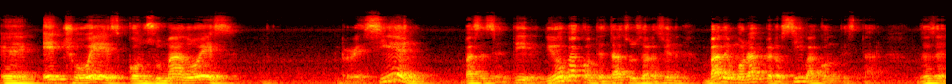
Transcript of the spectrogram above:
Eh, hecho es, consumado es. Recién vas a sentir. Dios va a contestar sus oraciones. Va a demorar, pero sí va a contestar. Entonces,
